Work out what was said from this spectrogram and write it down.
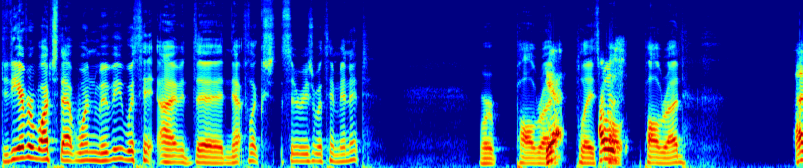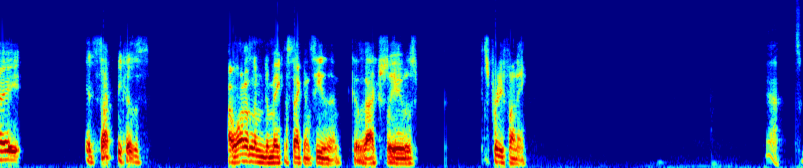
Did you ever watch that one movie with hi- uh, the Netflix series with him in it, where Paul Rudd Yeah, plays I Paul, was- Paul Rudd? I it sucked because I wanted them to make a second season because actually it was it's pretty funny. Yeah, it's a,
